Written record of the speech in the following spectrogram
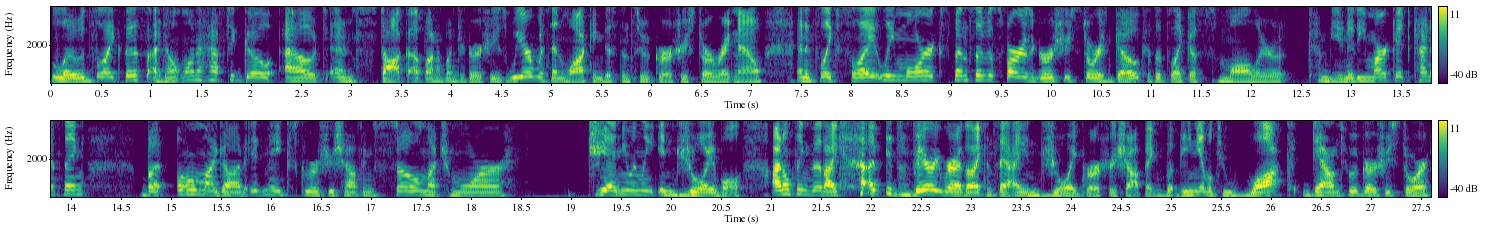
loads like this, I don't want to have to go out and stock up on a bunch of groceries. We are within walking distance to a grocery store right now, and it's like slightly more expensive as far as grocery stores go because it's like a smaller community market kind of thing. But oh my god, it makes grocery shopping so much more genuinely enjoyable. I don't think that I it's very rare that I can say I enjoy grocery shopping, but being able to walk down to a grocery store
